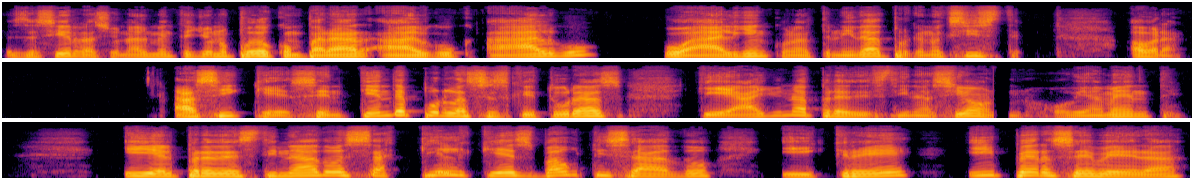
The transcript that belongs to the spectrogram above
Es decir, racionalmente yo no puedo comparar a algo, a algo o a alguien con la Trinidad, porque no existe. Ahora, así que se entiende por las escrituras que hay una predestinación, obviamente. Y el predestinado es aquel que es bautizado y cree y persevera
